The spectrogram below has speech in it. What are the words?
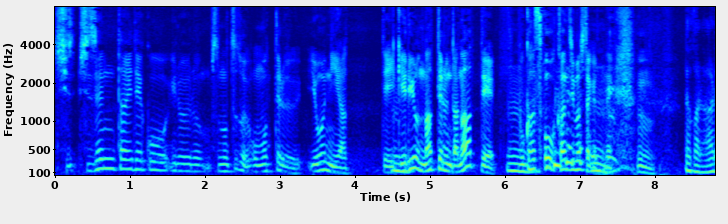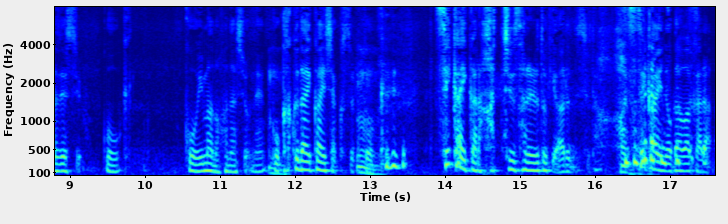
し自然体でこういろいろその都度思ってるようにやっていけるようになってるんだなって、うん僕はそう感じましたけどね。うんだからあれですよ。こう、こう今の話をね、こううん拡大解釈すると、うん世界から発注される時があるんですよ。はい世界の側から。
